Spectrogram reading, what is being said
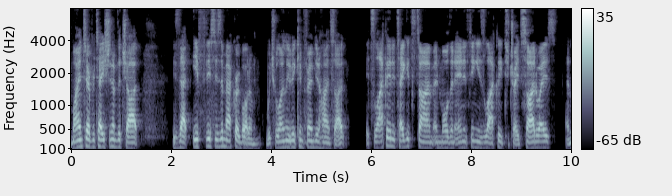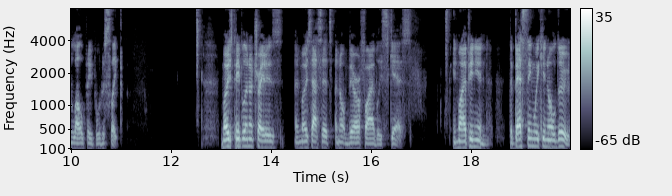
My interpretation of the chart is that if this is a macro bottom, which will only be confirmed in hindsight, it's likely to take its time and more than anything is likely to trade sideways and lull people to sleep. Most people are not traders and most assets are not verifiably scarce. In my opinion, the best thing we can all do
